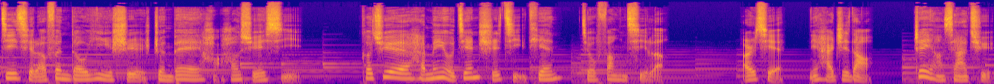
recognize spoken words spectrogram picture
激起了奋斗意识，准备好好学习，可却还没有坚持几天就放弃了。而且你还知道，这样下去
